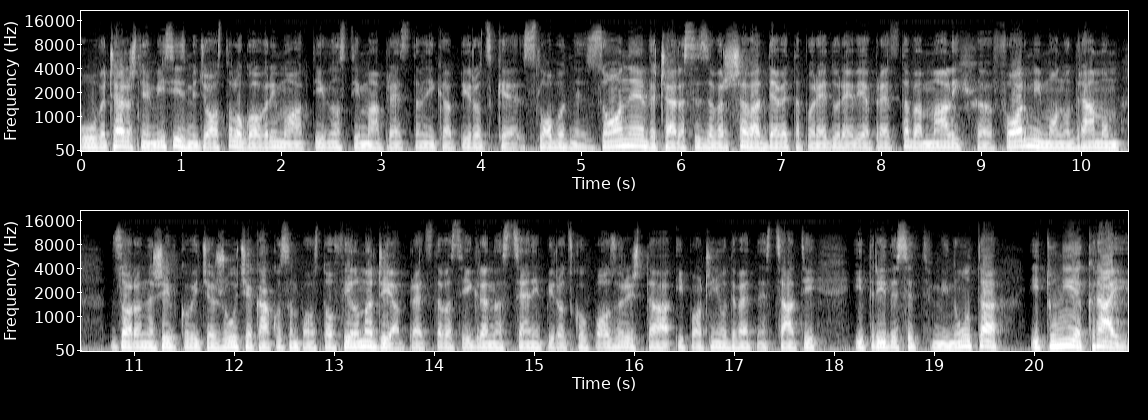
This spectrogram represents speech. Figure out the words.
U večerašnjoj emisiji između ostalo govorimo o aktivnostima predstavnika Pirotske slobodne zone. Večera se završava deveta po redu revija predstava malih formi monodramom Zorana Živkovića Žuće Kako sam postao filmađija. Predstava se igra na sceni Pirotskog pozorišta i počinje u 19 sati i 30 minuta. I tu nije kraj e,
